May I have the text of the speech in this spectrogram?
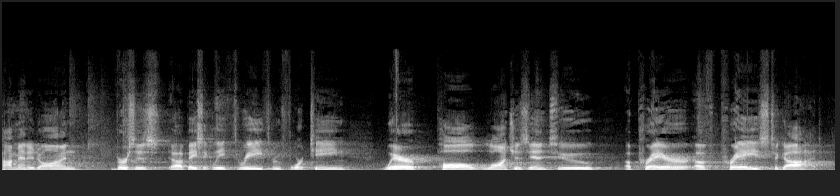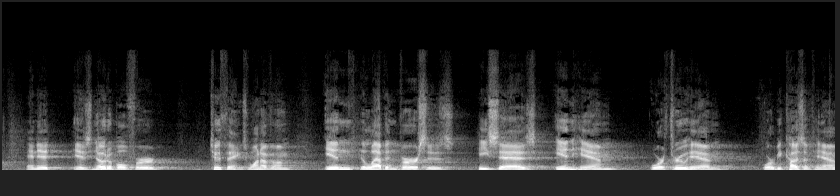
commented on verses uh, basically 3 through 14, where Paul launches into a prayer of praise to God. And it is notable for two things. One of them, in 11 verses, he says, in him, or through him, or because of him,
